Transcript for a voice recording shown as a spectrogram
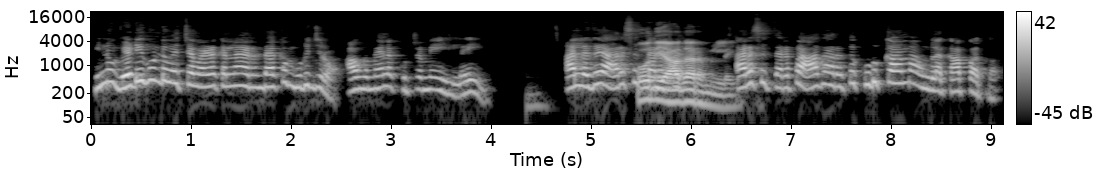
இன்னும் வெடிகுண்டு வச்ச வழக்கெல்லாம் இருந்தாக்க முடிஞ்சிரும். அவங்க மேல குற்றமே இல்லை. அல்லது அரசு ஆதாரம் இல்லை. அரசு தரப்பு ஆதாரத்தை கொடுக்காம அவங்கள காப்பாற்றும்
